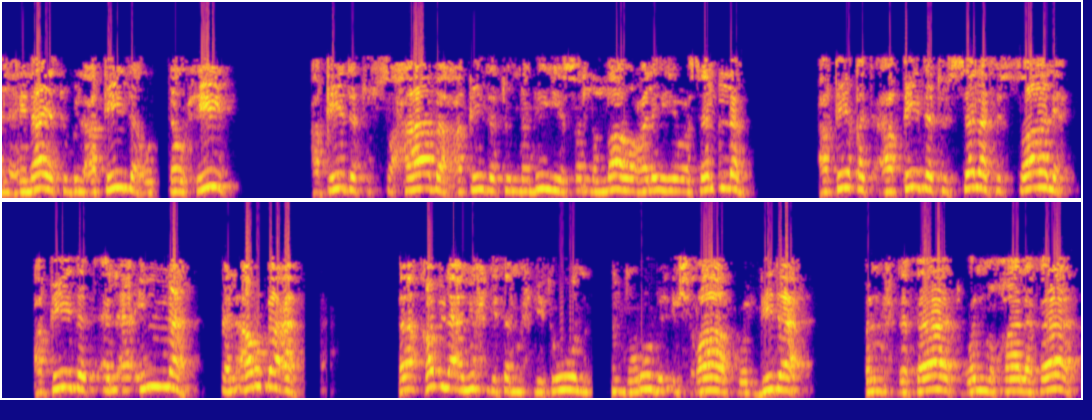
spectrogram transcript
العناية بالعقيدة والتوحيد. عقيدة الصحابة عقيدة النبي صلى الله عليه وسلم. حقيقة عقيدة السلف الصالح عقيدة الأئمة الأربعة. قبل أن يحدث المحدثون من ضروب الإشراك والبدع والمحدثات والمخالفات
